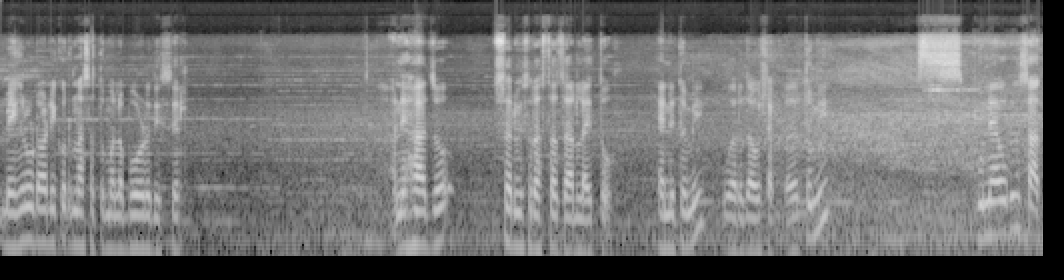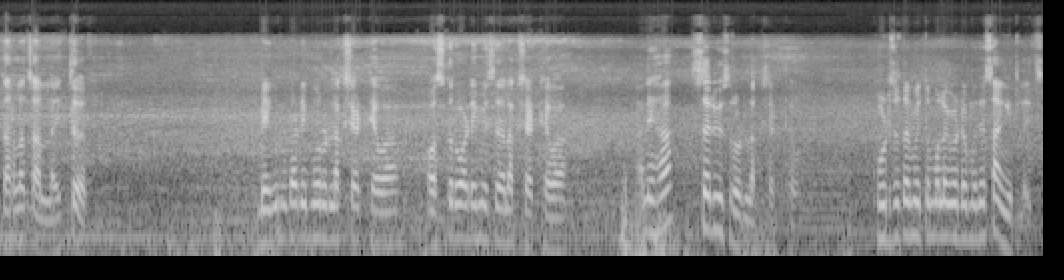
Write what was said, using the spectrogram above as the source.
बेंगरूटवाडी करून असा तुम्हाला बोर्ड दिसेल. आणि हा जो सर्व्हिस रस्ता चालला आहे तो ह्याने तुम्ही वर जाऊ शकता. जर तुम्ही पुण्यावरून साताराला चालला आहे तर बेंगरूटवाडी बोर्ड लक्षात ठेवा ऑस्करवाडी मिसळ लक्षात ठेवा आणि हा सर्व्हिस रोड लक्षात ठेवा. पुढचं तर मी तुम्हाला व्हिडिओमध्ये सांगितलंच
